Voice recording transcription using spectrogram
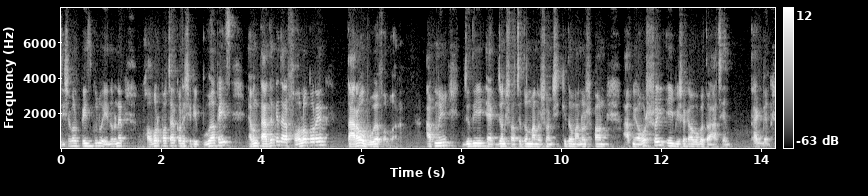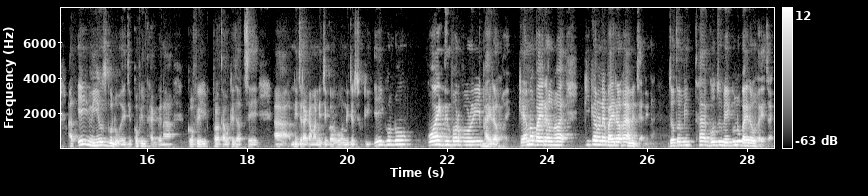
যে সকল পেজগুলো এই ধরনের খবর প্রচার করে সেটি ভুয়া পেজ এবং তাদেরকে যারা ফলো করেন, তারাও ভুয়া ফলোয়ার আপনি যদি একজন সচেতন মানুষ হন, শিক্ষিত মানুষ হন, আপনি অবশ্যই এই বিষয়টা অবগত আছেন, থাকবেন। আর এই নিউজগুলো এই যে কপিল থাকবে না, কপিল প্রথা উঠে যাচ্ছে নিজেরা কামা নিজে করব, নিজের ছুটি, এইগুলো কয়েকদিন পর পরই ভাইরাল হয়। কেন ভাইরাল হয়? কি কারণে ভাইরাল হয় আমি জানি না। যত মিথ্যা গুজব এগুলো ভাইরাল হয়ে যায়।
